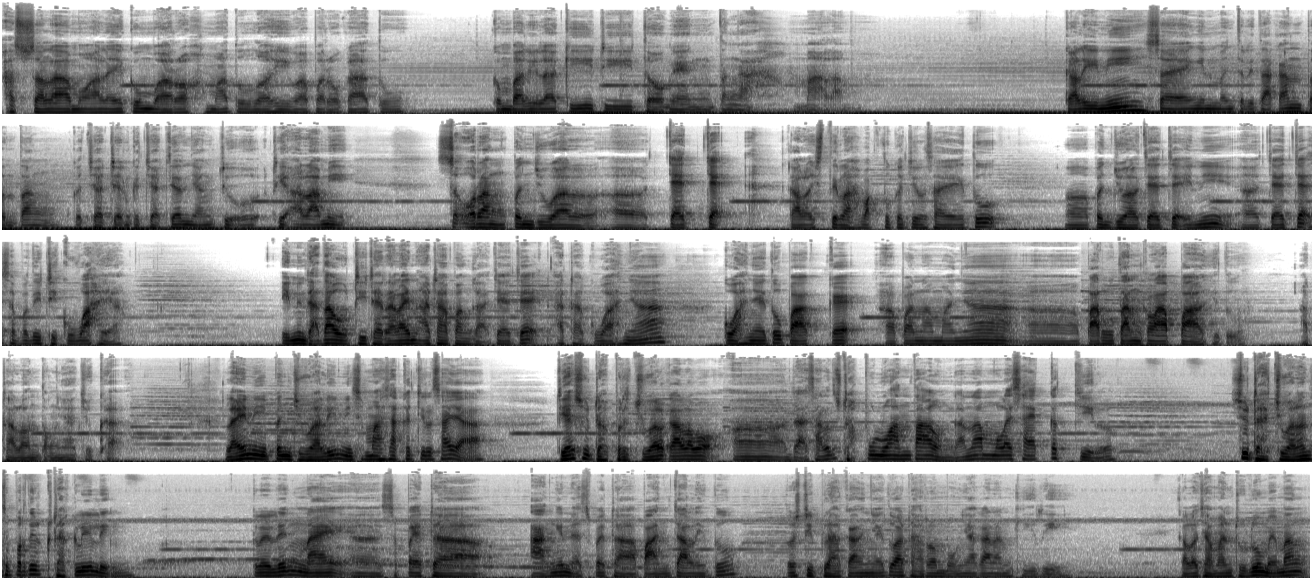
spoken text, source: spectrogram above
Assalamualaikum warahmatullahi wabarakatuh. Kembali lagi di dongeng tengah malam. Kali ini saya ingin menceritakan tentang kejadian-kejadian yang di, dialami seorang penjual uh, cecek. Kalau istilah waktu kecil saya itu uh, penjual cecek ini uh, cecek seperti dikuah ya ini tidak tahu di daerah lain ada apa enggak cecek ada kuahnya. Kuahnya itu pakai apa namanya uh, parutan kelapa gitu. Ada lontongnya juga. Lah ini penjual ini semasa kecil saya dia sudah berjual kalau tidak uh, salah itu sudah puluhan tahun. Karena mulai saya kecil sudah jualan seperti itu sudah keliling. Keliling naik uh, sepeda angin ya sepeda pancal itu terus di belakangnya itu ada rombongnya kanan kiri. Kalau zaman dulu memang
